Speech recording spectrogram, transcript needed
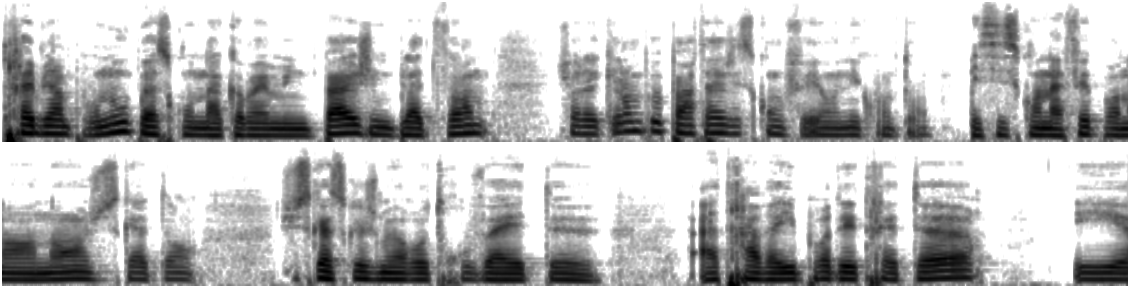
très bien pour nous parce qu'on a quand même une page, une plateforme sur laquelle on peut partager ce qu'on fait, on est content. Et c'est ce qu'on a fait pendant un an jusqu'à temps, jusqu'à ce que je me retrouve à être, euh, à travailler pour des traiteurs. Et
